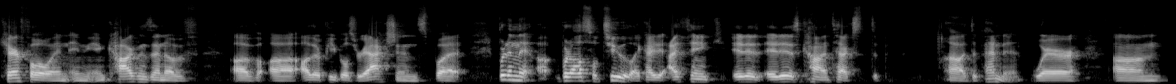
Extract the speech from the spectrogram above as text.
careful and, and, and cognizant of of uh, other people's reactions but but in the but also too like i, I think it is it is context de- uh, dependent where um,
